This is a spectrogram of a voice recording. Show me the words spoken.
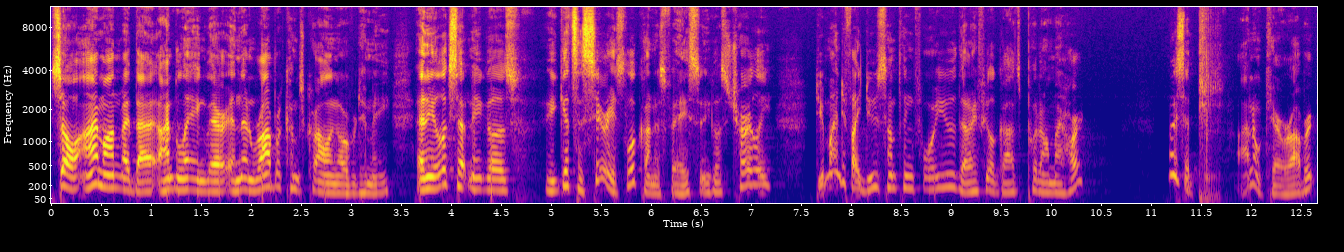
so I'm on my back, I'm laying there, and then Robert comes crawling over to me, and he looks at me and goes, he gets a serious look on his face, and he goes, Charlie, do you mind if I do something for you that I feel God's put on my heart? I said, I don't care, Robert.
